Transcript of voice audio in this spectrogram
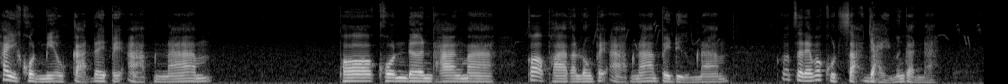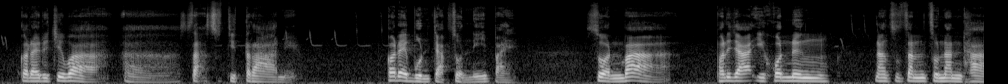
ให้คนมีโอกาสได้ไปอาบน้ำพอคนเดินทางมาก็พากันลงไปอาบน้ำไปดื่มน้ำก็แสดงว่าขุดสระใหญ่เหมือนกันนะ ก็ได้ชื่อว่าสสุจิตราเนี่ยก็ได้บุญจากส่วนนี้ไป ส่วนว่าภรรยาอีกคนหนึ่งนางสุนันสุนันทา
